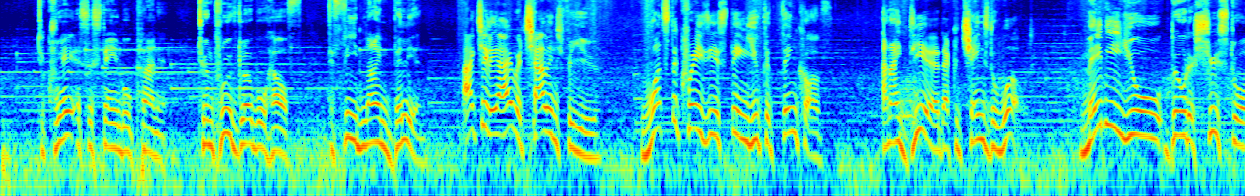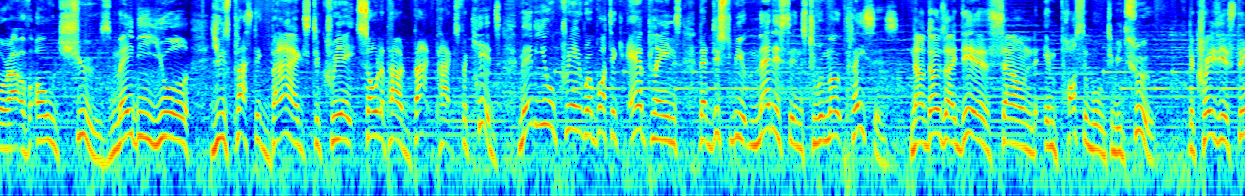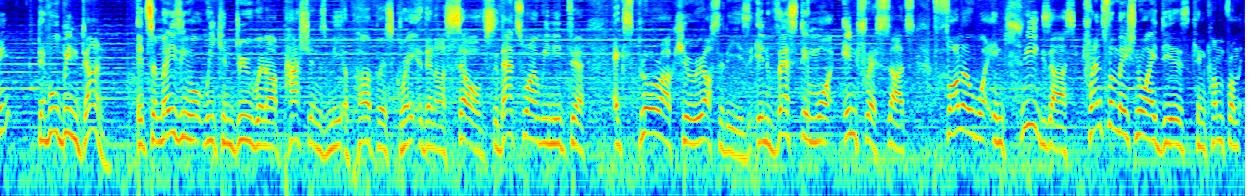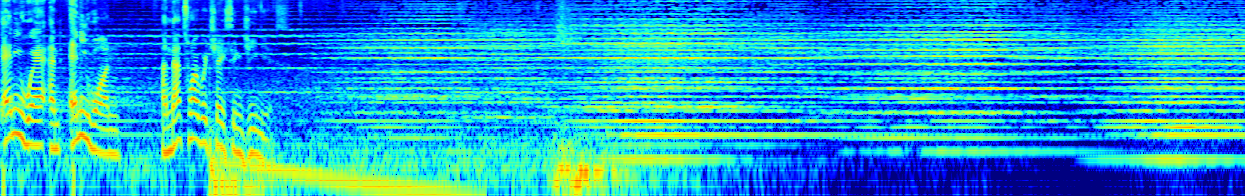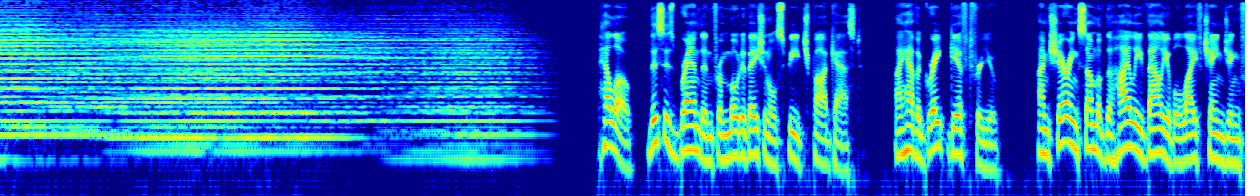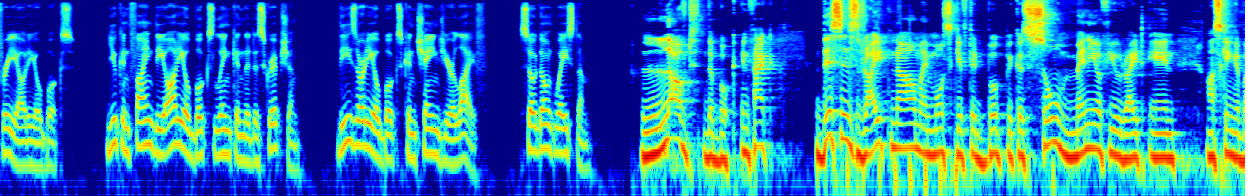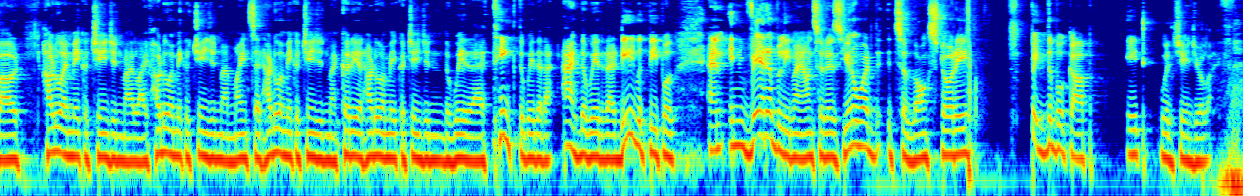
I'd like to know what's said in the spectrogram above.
to create a sustainable planet, to improve global health, to feed 9 billion. Actually, I have a challenge for you. What's the craziest thing you could think of an idea that could change the world. Maybe you'll build a shoe store out of old shoes. Maybe you'll use plastic bags to create solar powered backpacks for kids. Maybe you'll create robotic airplanes that distribute medicines to remote places. Now, those ideas sound impossible to be true. The craziest thing, they've all been done. It's amazing what we can do when our passions meet a purpose greater than ourselves. So that's why we need to explore our curiosities, invest in what interests us, follow what intrigues us. Transformational ideas can come from anywhere and anyone, and that's why we're chasing genius. Hello, this is Brandon from Motivational Speech Podcast. I have a great gift for you. I'm sharing some of the highly valuable life changing free audiobooks. You can find the audiobooks link in the description. These audiobooks can change your life. So don't waste them. Loved the book. In fact, this is right now my most gifted book because so many of you write in asking about how do I make a change in my life? How do I make a change in my mindset? How do I make a change in my career? How do I make a change in the way that I think, the way that I act, the way that I deal with people? And invariably, my answer is, you know what? It's a long story. Pick the book up. It will change your life.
